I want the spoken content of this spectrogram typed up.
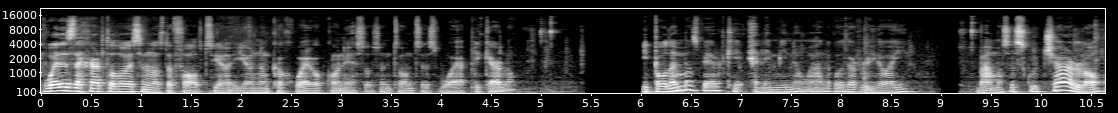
puedes dejar todo eso en los defaults. Yo, yo nunca juego con esos, entonces voy a aplicarlo. Y podemos ver que eliminó algo de ruido ahí. Vamos a escucharlo.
